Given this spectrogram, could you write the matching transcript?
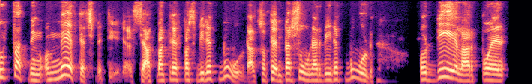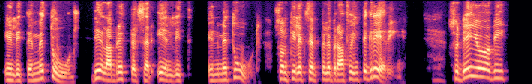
uppfattning om mötets betydelse, att man träffas vid ett bord, alltså fem personer vid ett bord och delar på en, enligt en metod, delar berättelser enligt en metod som till exempel är bra för integrering. Så det gör vi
